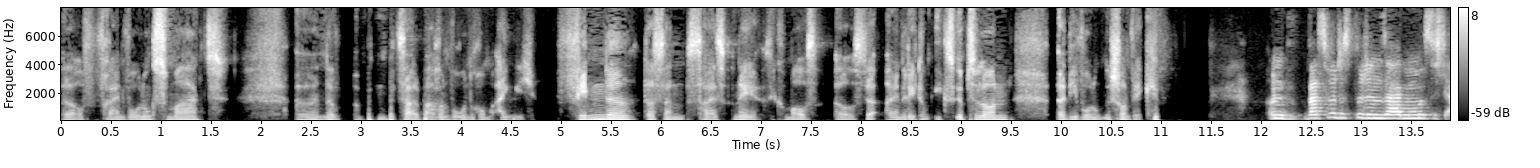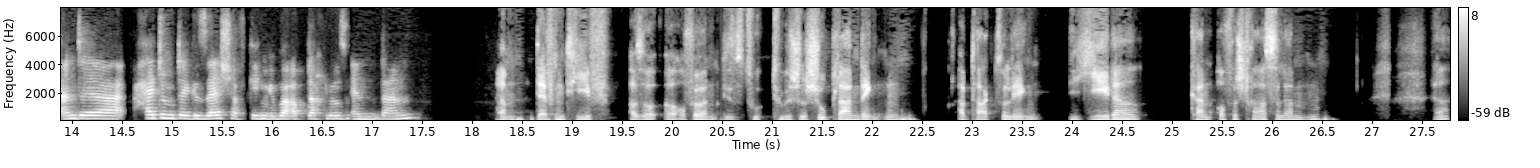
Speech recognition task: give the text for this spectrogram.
äh, auf freien Wohnungsmarkt äh, eine, einen bezahlbaren Wohnraum eigentlich finde, dass dann das heißt, nee, sie kommen aus, aus der Einrichtung XY, äh, die Wohnung ist schon weg. Und was würdest du denn sagen, muss sich an der Haltung der Gesellschaft gegenüber Obdachlosen ändern? Ähm, definitiv, also äh, aufhören, dieses typische Schubladendenken am Tag zu legen. jeder kann auf der Straße landen. Ja,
